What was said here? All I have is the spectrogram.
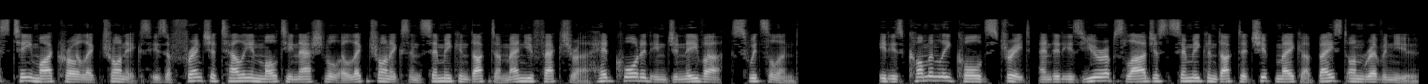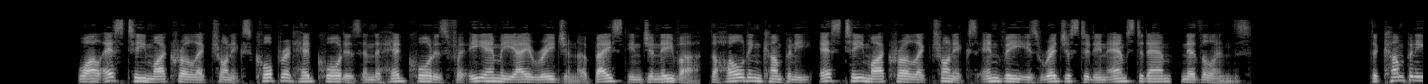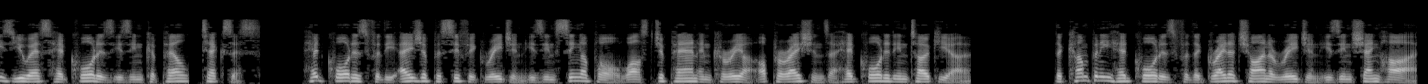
ST Microelectronics is a French-Italian multinational electronics and semiconductor manufacturer headquartered in Geneva, Switzerland. It is commonly called STREET, and it is Europe's largest semiconductor chip maker based on revenue. While ST Microelectronics corporate headquarters and the headquarters for EMEA region are based in Geneva, the holding company, ST Microelectronics NV is registered in Amsterdam, Netherlands. The company's U.S. headquarters is in Coppell, Texas. Headquarters for the Asia-Pacific region is in Singapore whilst Japan and Korea operations are headquartered in Tokyo. The company headquarters for the Greater China region is in Shanghai.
